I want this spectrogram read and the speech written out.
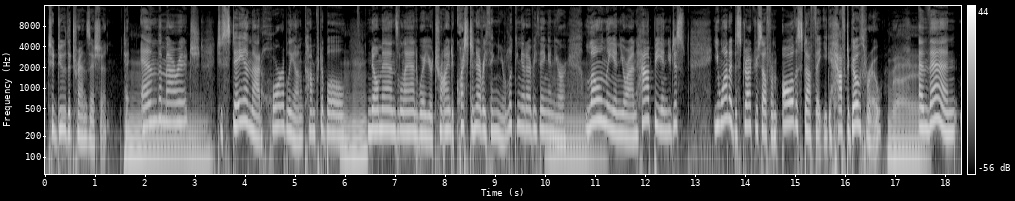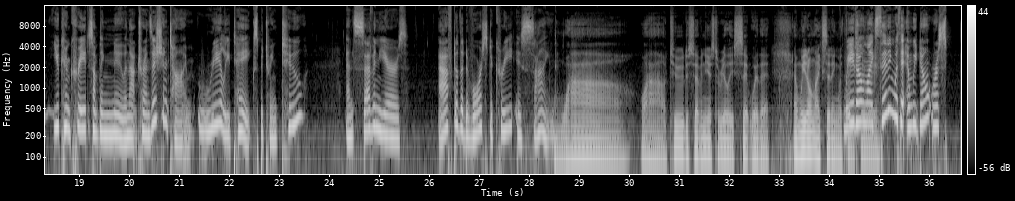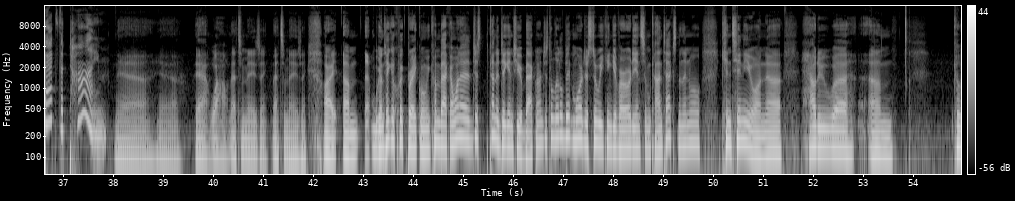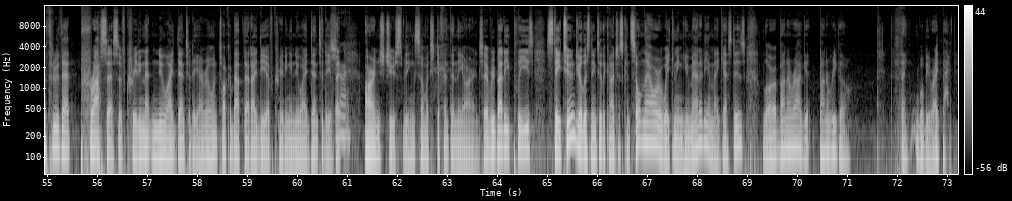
to do the transition, to end the marriage, to stay in that horribly uncomfortable mm-hmm. no man's land where you're trying to question everything and you're looking at everything and you're mm. lonely and you're unhappy and you just you want to distract yourself from all the stuff that you have to go through. Right. And then you can create something new. And that transition time really takes between two and seven years after the divorce decree is signed. wow. Wow. 2 to 7 years to really sit with it. And we don't like sitting with We things, don't do like we? sitting with it and we don't respect the time. Yeah, yeah, yeah. Wow, that's amazing. That's amazing. All right, um, we're going to take a quick break. When we come back, I want to just kind of dig into your background just a little bit more, just so we can give our audience some context, and then we'll continue on uh, how to uh, um, go through that process of creating that new identity. I really want to talk about that idea of creating a new identity of that orange juice being so much different than the orange. So, everybody, please stay tuned. You're listening to the Conscious Consultant Hour, Awakening Humanity, and my guest is Laura Bonarag- Bonarrigo. Thank, we'll be right back.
